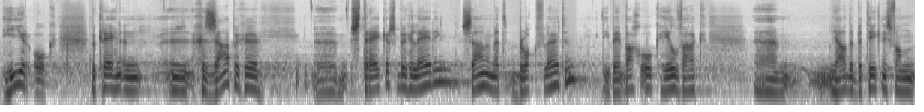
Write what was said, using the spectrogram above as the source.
Hier ook. We krijgen een, een gezapige strijkersbegeleiding samen met blokfluiten. Die bij Bach ook heel vaak ehm, ja, de betekenis van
